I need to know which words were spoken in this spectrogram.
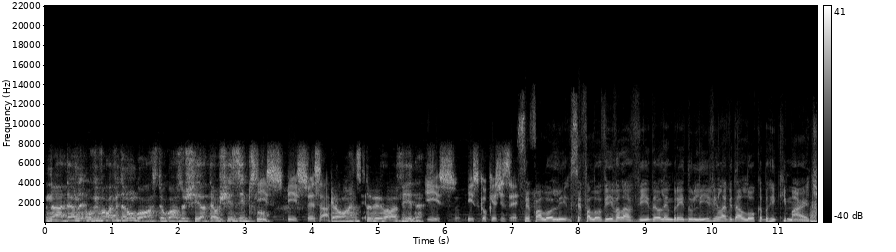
Não, até o Viva La Vida eu não gosto. Eu gosto do X, até o XY. Isso, isso, exato. Que é o antes do Viva La Vida. Isso, isso que eu quis dizer. Você falou, você falou Viva La Vida, eu lembrei do Living La Vida Louca do Rick Martin.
